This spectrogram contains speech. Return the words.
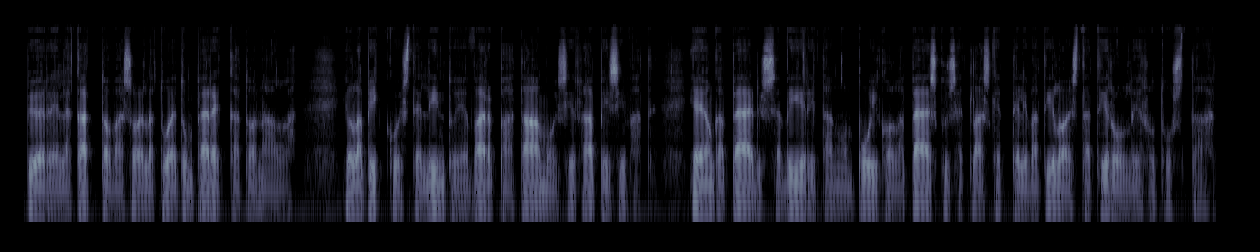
pyöreillä kattovasoilla tuetun pärekaton alla, jolla pikkuisten lintujen varpaat aamuisin rapisivat ja jonka päädyssä viiritangon puikolla pääskyset laskettelivat iloista tirullirutustaan.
